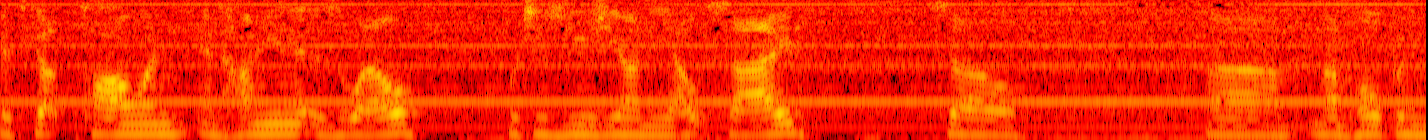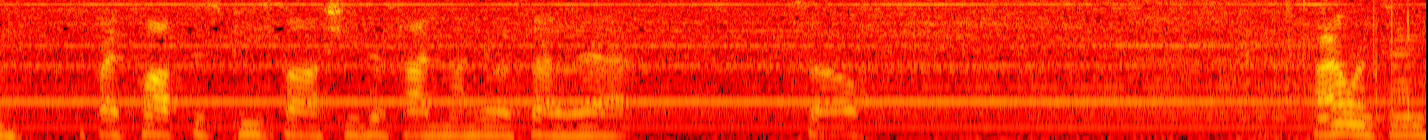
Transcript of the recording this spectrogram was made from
it's got pollen and honey in it as well, which is usually on the outside. So um, and I'm hoping if I pop this piece off, she's just hiding on the other side of that. So Arlington,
